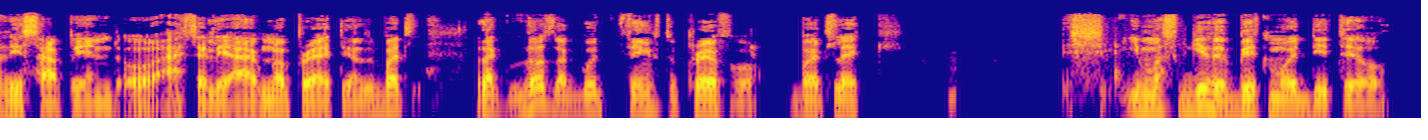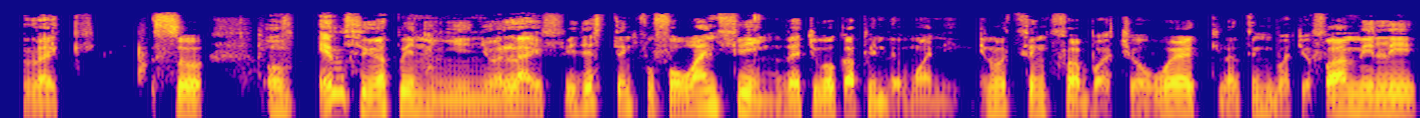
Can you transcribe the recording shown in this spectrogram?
this happened, or actually I have no prayer things, but like those are good things to pray for. But like, you must give a bit more detail. Like, so of everything happening in your life, you're just thankful for one thing that you woke up in the morning. You're not thankful about your work. You're not thankful about your family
